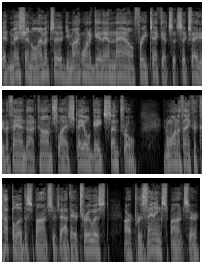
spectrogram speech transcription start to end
Admission limited. You might want to get in now. Free tickets at 680thefan.com slash tailgate central. And want to thank a couple of the sponsors out there. Truist, our presenting sponsor.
